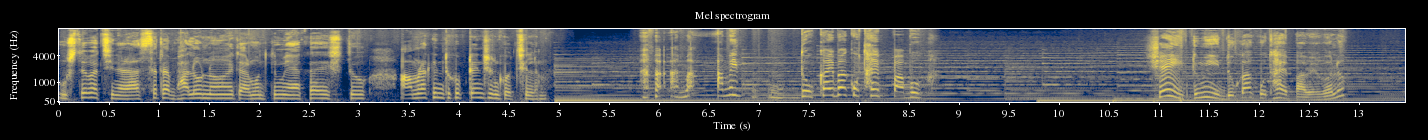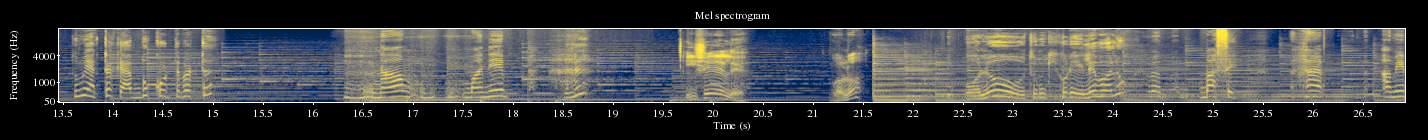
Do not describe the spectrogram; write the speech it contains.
বুঝতে পারছি না রাস্তাটা ভালো নয় তার মধ্যে তুমি একা এসছো। আমরা কিন্তু খুব টেনশন করছিলাম। আমা- দোকাই বা কোথায় পাবো? সেই তুমি দোকা কোথায় পাবে বলো? তুমি একটা ক্যাব বুক করতে পারতে? না মানে? মানে? কিসে এলে? বলো। বলো তুমি কি করে এলে বলো? বাসে। হ্যাঁ আমি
